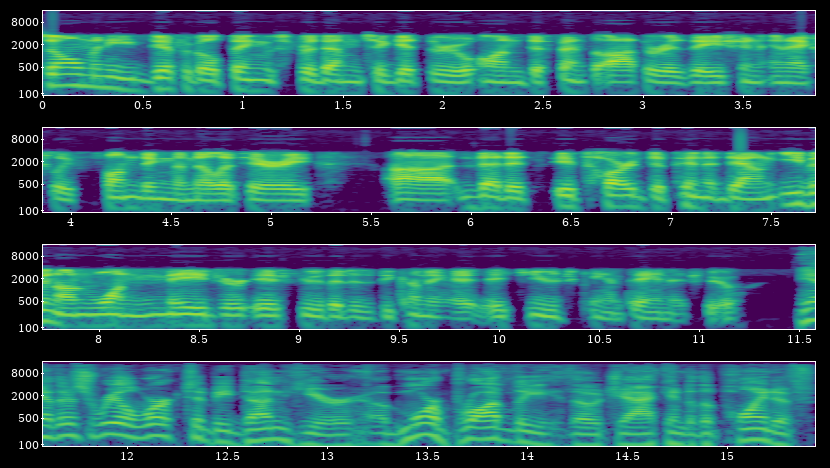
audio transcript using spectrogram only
so many difficult things for them to get through on defense authorization and actually funding the military uh, that it's it's hard to pin it down, even on one major issue that is becoming a, a huge campaign issue. Yeah, there's real work to be done here. Uh, more broadly, though, Jack, and to the point of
